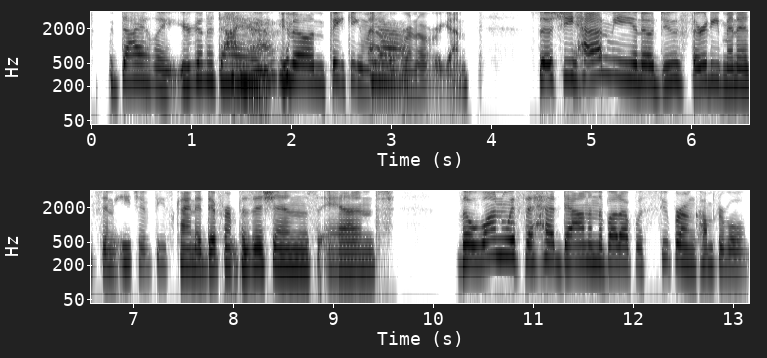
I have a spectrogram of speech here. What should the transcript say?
dilate you're gonna dilate yeah. you know and thinking that yeah. over and over again so she had me you know do 30 minutes in each of these kind of different positions and the one with the head down and the butt up was super uncomfortable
